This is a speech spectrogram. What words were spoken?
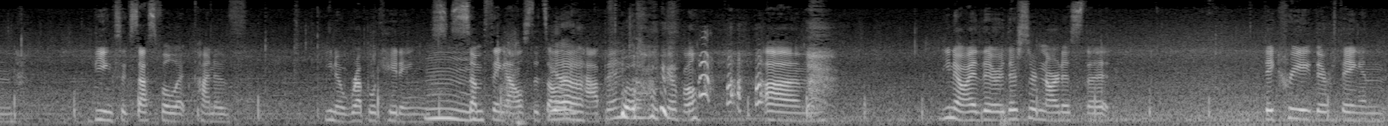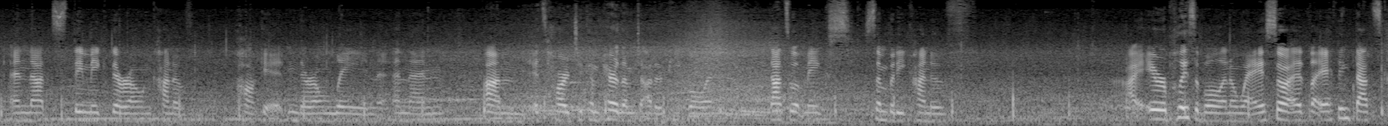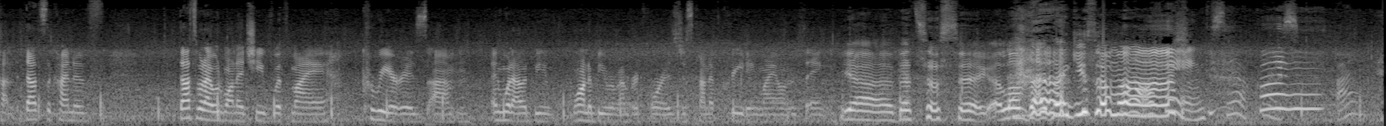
being successful at kind of, you know, replicating s- something else that's already Yeah. happened. oh, careful. Um, you know, I- there there's certain artists that they create their thing and and that's they make their own kind of pocket and their own lane, and then um, it's hard to compare them to other people, and that's what makes somebody kind of irreplaceable in a way. So I, I think that's kind of, that's the kind of that's what I would want to achieve with my career is um, and what I would be want to be remembered for is just kind of creating my own thing. Yeah, that's so sick. I love that. Thank you so much. thanks.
